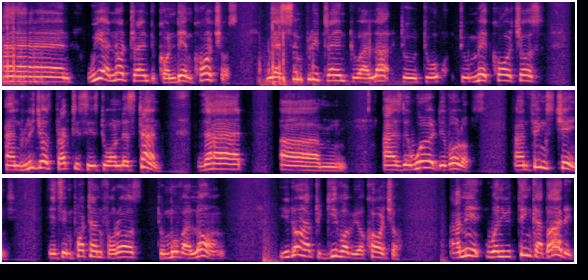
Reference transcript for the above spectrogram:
And we are not trying to condemn cultures. We are simply trying to allow to, to, to make cultures and religious practices to understand that um, as the world develops and things change, it's important for us to move along. You don't have to give up your culture. I mean, when you think about it,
